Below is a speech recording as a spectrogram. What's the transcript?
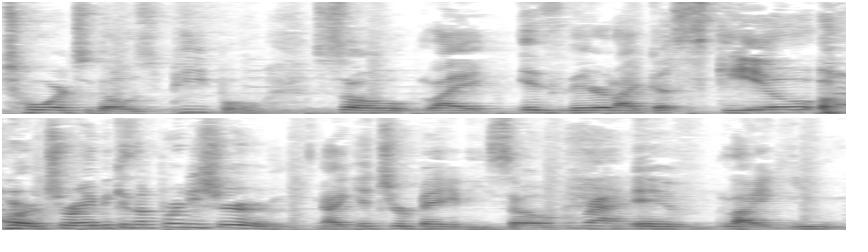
towards those people. So, like, is there like a skill or a trait? Because I'm pretty sure, like, it's your baby. So, right. if like you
